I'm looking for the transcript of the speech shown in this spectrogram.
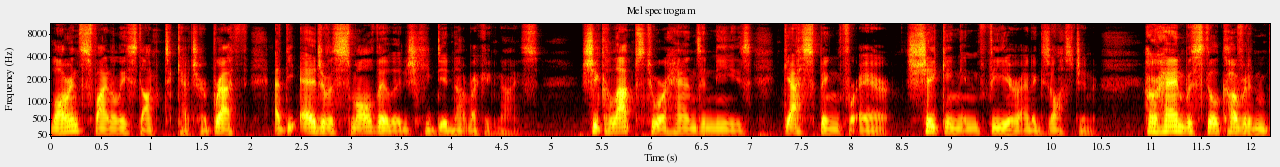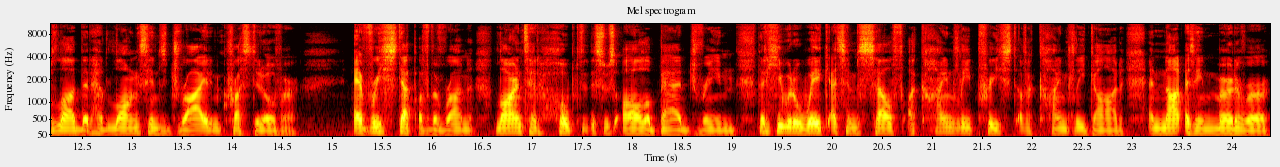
Lawrence finally stopped to catch her breath at the edge of a small village he did not recognize. She collapsed to her hands and knees, gasping for air, shaking in fear and exhaustion. Her hand was still covered in blood that had long since dried and crusted over. Every step of the run, Lawrence had hoped that this was all a bad dream, that he would awake as himself a kindly priest of a kindly God, and not as a murderer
